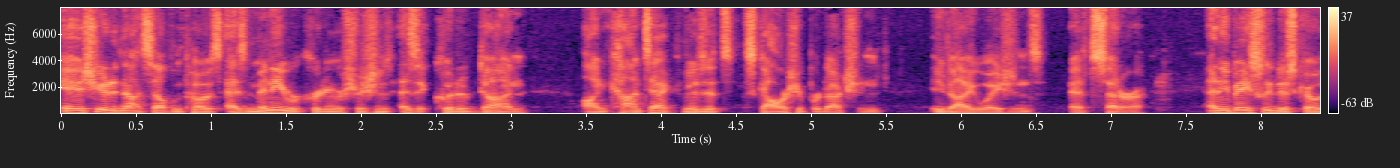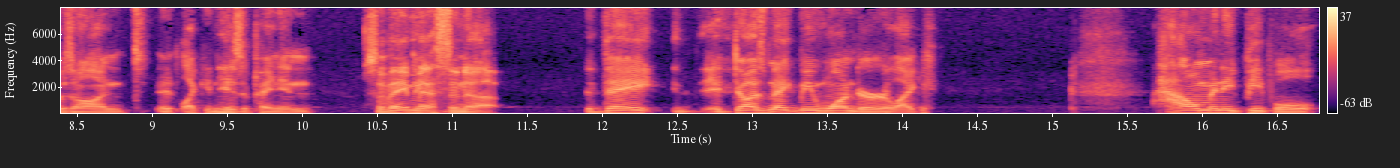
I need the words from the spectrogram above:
ASU did not self impose as many recruiting restrictions as it could have done on contact visits, scholarship reduction, evaluations, etc. And he basically just goes on, to, like in his opinion. So they, they messing up. They it does make me wonder, like how many people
